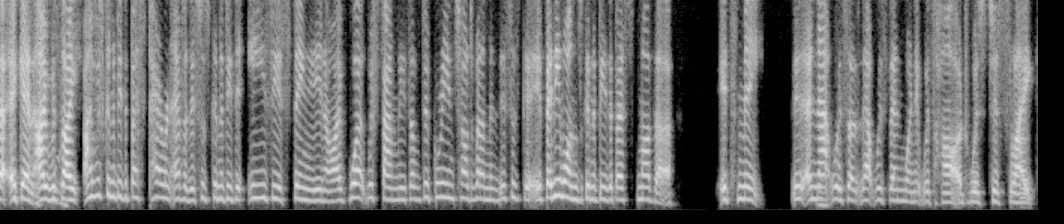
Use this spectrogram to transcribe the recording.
That again, I was like, I was going to be the best parent ever. This was going to be the easiest thing. You know, I've worked with families. I've a degree in child development. This is good. If anyone's going to be the best mother, it's me. And that was uh, that was then when it was hard. Was just like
